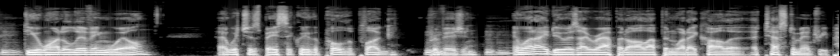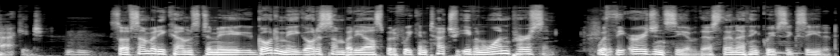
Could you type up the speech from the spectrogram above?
Mm-hmm. Do you want a living will, uh, which is basically the pull the plug mm-hmm. provision? Mm-hmm. And what I do is I wrap it all up in what I call a, a testamentary package. So if somebody comes to me, go to me, go to somebody else. But if we can touch even one person with the urgency of this, then I think we've mm-hmm. succeeded.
